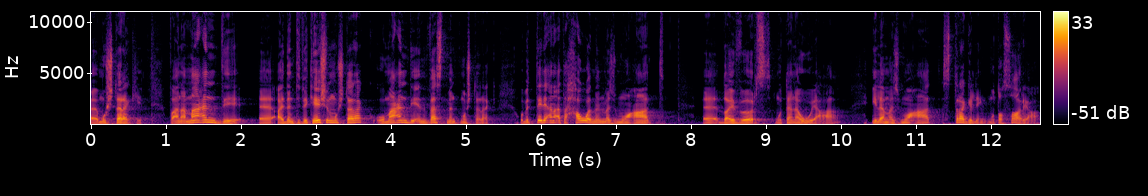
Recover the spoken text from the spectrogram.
آه، مشتركة. فأنا ما عندي identification آه، مشترك وما عندي investment مشترك. وبالتالي أنا أتحول من مجموعات diverse آه، متنوعة إلى مجموعات struggling متصارعة.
